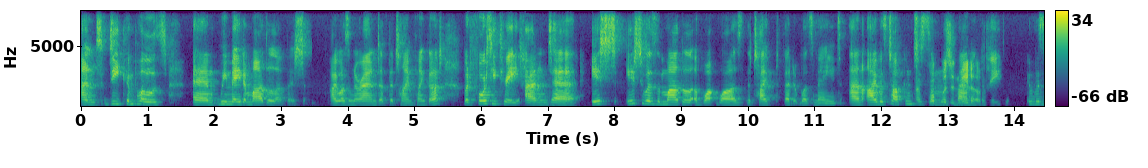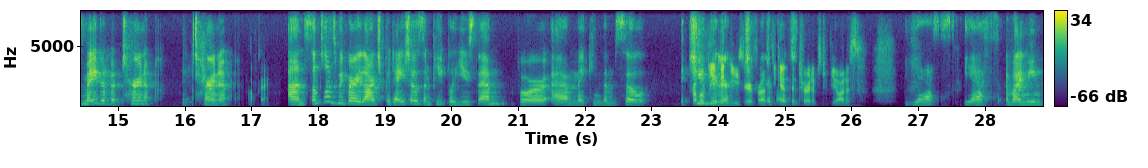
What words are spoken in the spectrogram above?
and decomposed. Um, we made a model of it. I wasn't around at the time, thank God. But 43, and uh, it it was a model of what was the type that it was made. And I was talking to and some. What was it made of? It was made of a turnip. A turnip. Okay. And sometimes we very large potatoes, and people use them for um, making them. So probably a bit easier for us to get than turnips, to be honest. Yes, yes. I mean,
